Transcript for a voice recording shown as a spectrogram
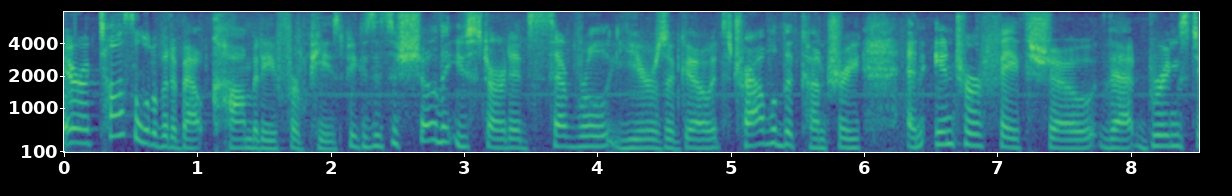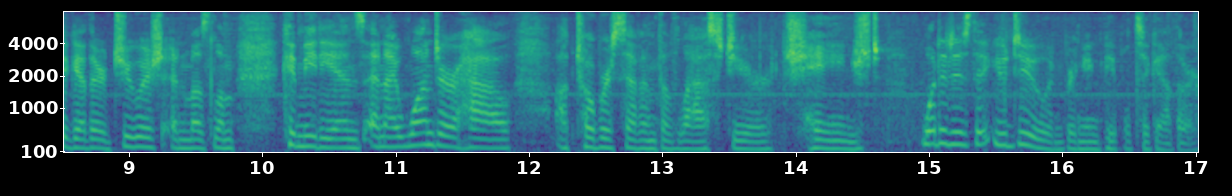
Eric, tell us a little bit about Comedy for Peace, because it's a show that you started several years ago. It's traveled the country, an interfaith show that brings together Jewish and Muslim comedians. And I wonder how October 7th of last year changed what it is that you do in bringing people together.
